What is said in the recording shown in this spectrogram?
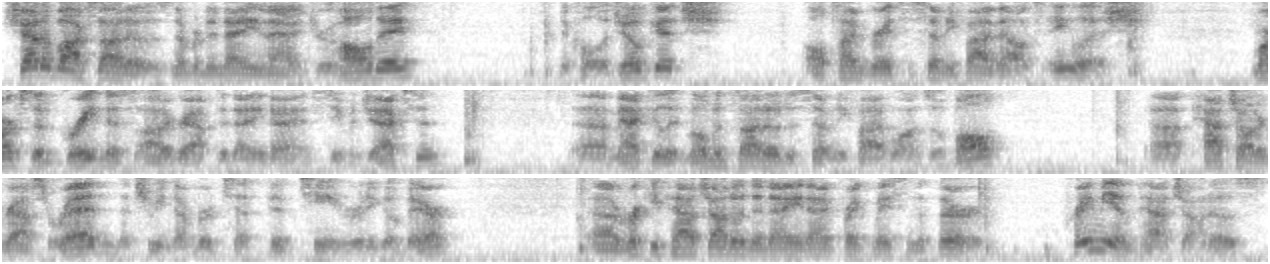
Shadow box autos, number to 99, Jrue Holiday. Nikola Jokic. All-time greats to 75, Alex English. Marks of Greatness autograph to 99, Stephen Jackson. Uh, Immaculate Moments auto to 75, Lonzo Ball. Uh, patch autographs red, that should be numbered to 15, Rudy Gobert. Uh, rookie patch auto to 99, Frank Mason III. Premium patch autos,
